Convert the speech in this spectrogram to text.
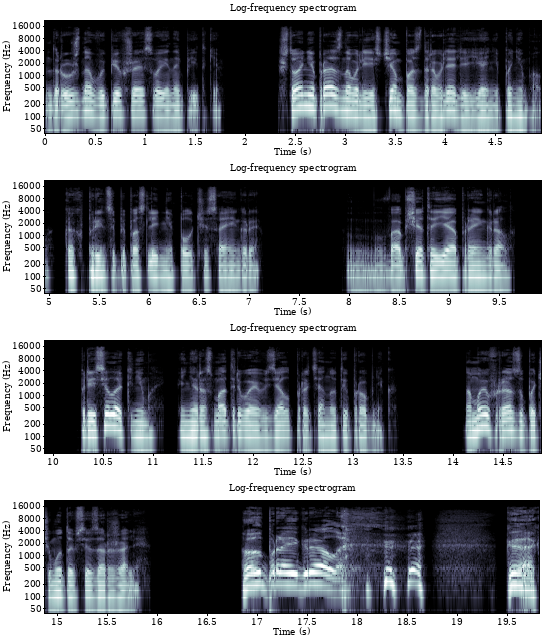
дружно выпившая свои напитки. Что они праздновали и с чем поздравляли, я не понимал, как в принципе последние полчаса игры. Вообще-то я проиграл. Присел к ним и, не рассматривая, взял протянутый пробник. На мою фразу почему-то все заржали. «Он проиграл! Как?»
